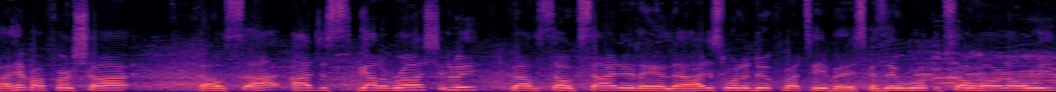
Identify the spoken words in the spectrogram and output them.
I hit my first shot. I, was, I, I, just got a rush in me. and I was so excited, and uh, I just wanted to do it for my teammates because they were working so hard all week,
